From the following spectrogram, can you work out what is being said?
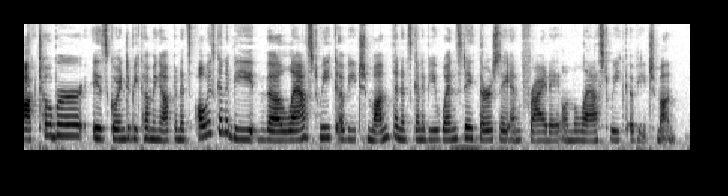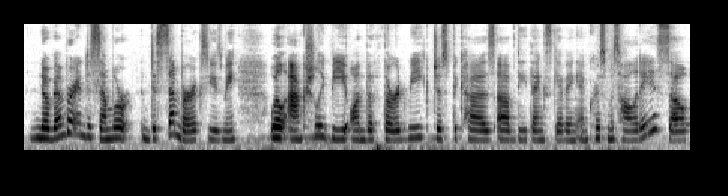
October is going to be coming up, and it's always going to be the last week of each month, and it's going to be Wednesday, Thursday, and Friday on the last week of each month. November and December December, excuse me, will actually be on the third week just because of the Thanksgiving and Christmas holidays. So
